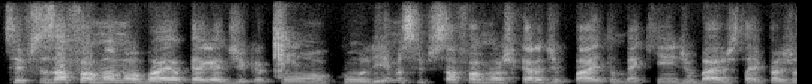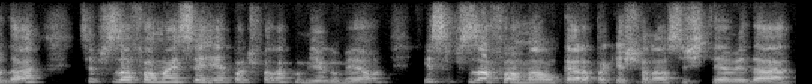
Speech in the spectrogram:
Se precisar formar mobile, pega a dica com, com o Lima. Se precisar formar os caras de Python, back-end, o Bairro está aí para ajudar. Se precisar formar SRE, pode falar comigo mesmo. E se precisar formar um cara para questionar o sistema e dar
